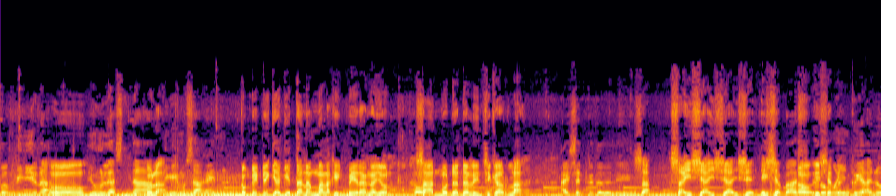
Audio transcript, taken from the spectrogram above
pambihira? Oo. Yung last na Wala. bigay mo sa akin, Kung bibigyan kita ng malaking pera ngayon, saan mo dadalhin si Carla? ay saan ko dadali? Sa sa Asia, Asia, Asia, Asia ba? Oh, Siguro Asia. ngayon kuya ano,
